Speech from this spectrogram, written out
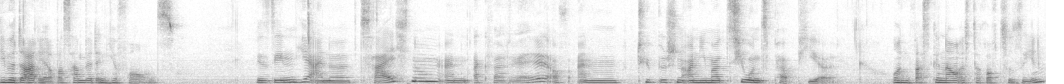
Liebe Daria, was haben wir denn hier vor uns? Wir sehen hier eine Zeichnung, ein Aquarell auf einem typischen Animationspapier. Und was genau ist darauf zu sehen?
